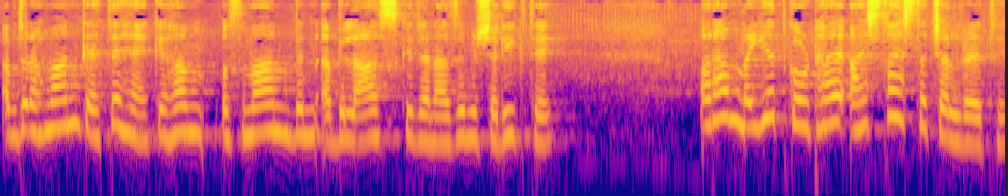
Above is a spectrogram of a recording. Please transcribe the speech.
عبد الرحمان کہتے ہیں کہ ہم عثمان بن ابلاس کے جنازے میں شریک تھے اور ہم میت کو اٹھائے آہستہ آہستہ چل رہے تھے۔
